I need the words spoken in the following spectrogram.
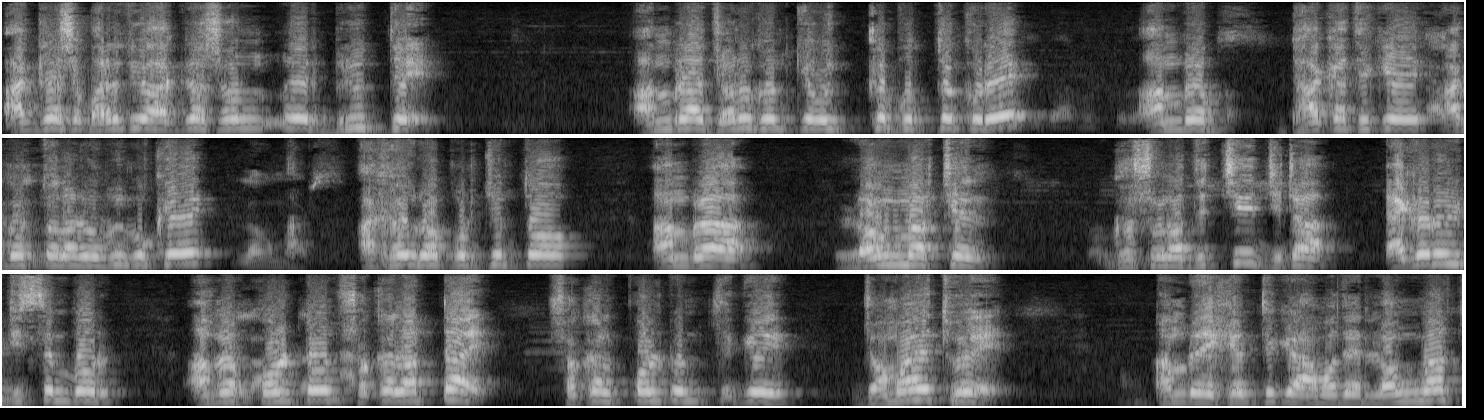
আগ্রাসন, ভারতীয় আগ্রাসনের বিরুদ্ধে আমরা জনগণকে ঐক্যবদ্ধ করে আমরা ঢাকা থেকে আগরতলার অভিমুখে আখাউড়া পর্যন্ত আমরা লং মার্চের ঘোষণা দিচ্ছি যেটা এগারোই ডিসেম্বর আমরা পল্টন সকাল আটটায় সকাল পল্টন থেকে জমায়েত হয়ে আমরা এখান থেকে আমাদের লং মার্চ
